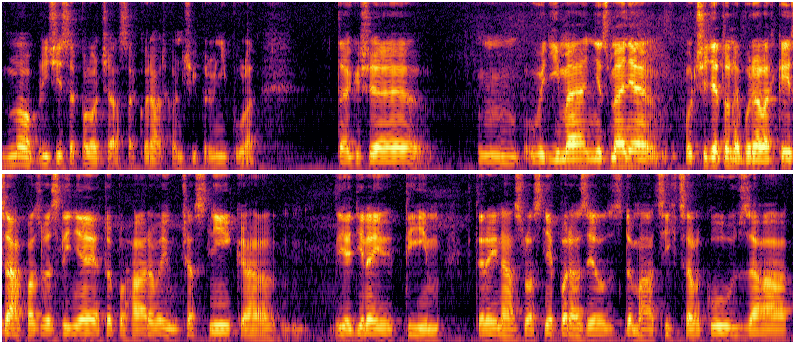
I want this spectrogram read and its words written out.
No, blíží se poločas, akorát končí první půle. Takže um, uvidíme, nicméně určitě to nebude lehký zápas ve Zlíně, je to pohárový účastník a jediný tým, který nás vlastně porazil z domácích celků za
